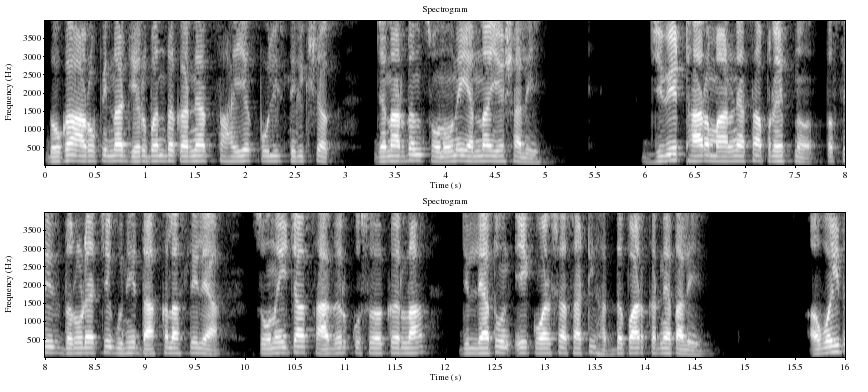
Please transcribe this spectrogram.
दोघा आरोपींना जेरबंद करण्यात सहाय्यक पोलीस निरीक्षक जनार्दन सोनवणे यांना यश आले. जिवे ठार मारण्याचा प्रयत्न तसेच दरोड्याचे गुन्हे दाखल असलेल्या सोनईच्या सागर कुसळकरला जिल्ह्यातून एक वर्षासाठी हद्दपार करण्यात आले. अवैध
